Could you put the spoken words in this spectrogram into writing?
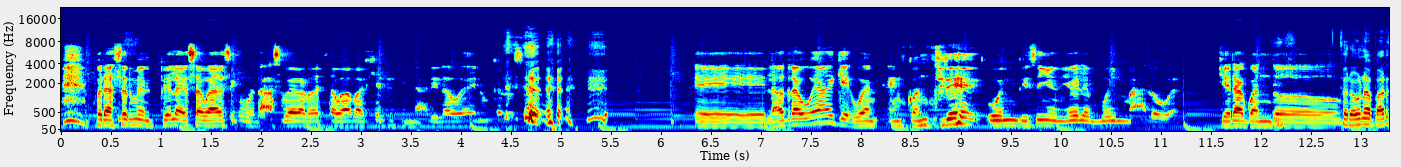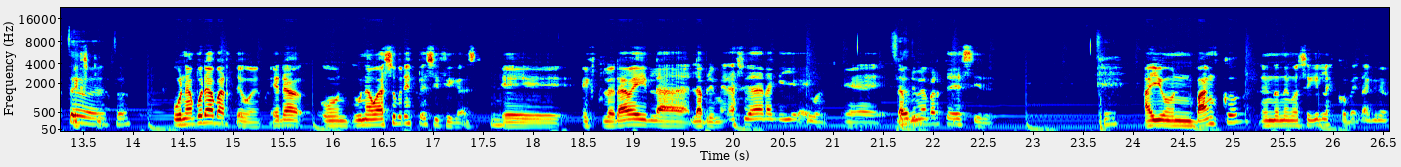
Por hacerme el piola, esa weá así como, nada, se voy a guardar esta weá para el jefe final y la weá y nunca lo sé. Eh, la otra weá que, weón, encontré un diseño de niveles muy malo, weón. Que era cuando. Pero una parte o? Una pura parte, weón. Era un- una weá súper específica. Mm. Eh, explorabais la, la primera ciudad a la que llegáis, weón. Eh, la primera parte de City. Sí. Hay un banco en donde conseguir la escopeta, creo.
